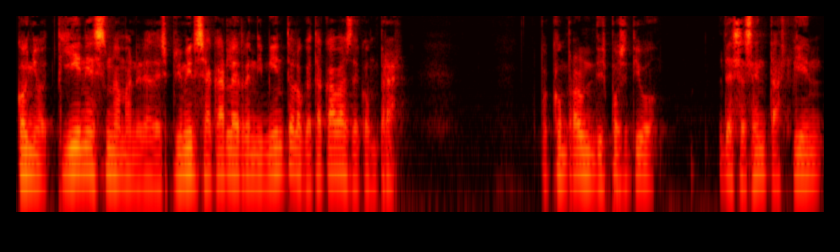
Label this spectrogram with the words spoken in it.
coño, tienes una manera de exprimir, sacarle rendimiento a lo que te acabas de comprar. Pues comprar un dispositivo de 60, 100,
